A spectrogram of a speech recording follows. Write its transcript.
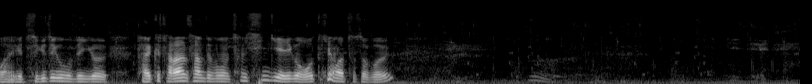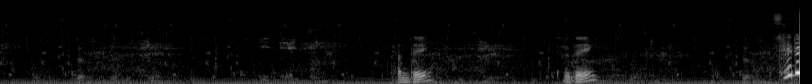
와 이게 지그재그 무빙 이거 바이크 잘하는 사람들 보면 참 신기해 이거 어떻게 맞춰 저걸? 한 대, 두 대, 세 대.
